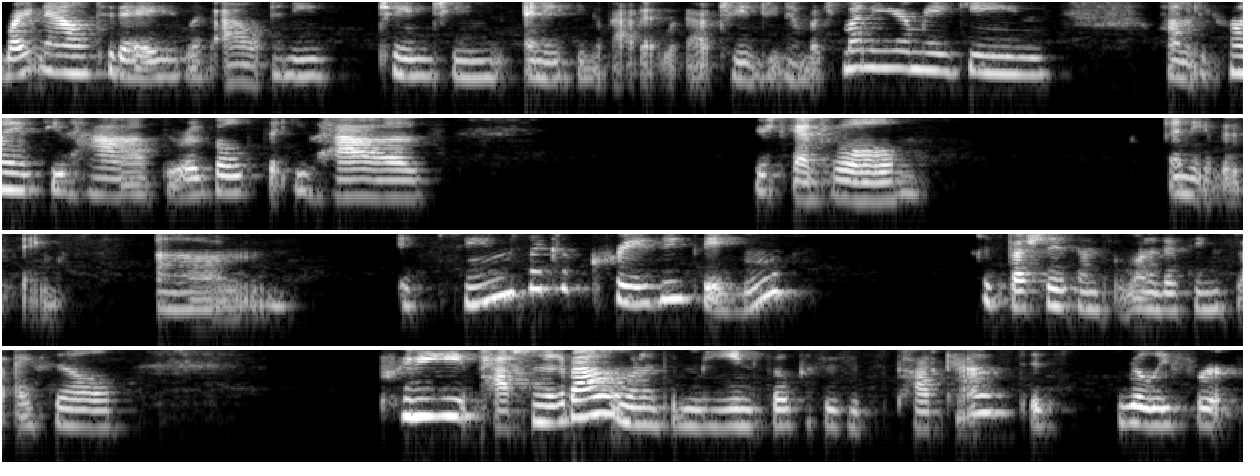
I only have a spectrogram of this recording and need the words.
Right now, today, without any changing anything about it, without changing how much money you're making, how many clients you have, the results that you have, your schedule, any of those things. Um, it seems like a crazy thing, especially since one of the things that I feel pretty passionate about, one of the main focuses of this podcast is really for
